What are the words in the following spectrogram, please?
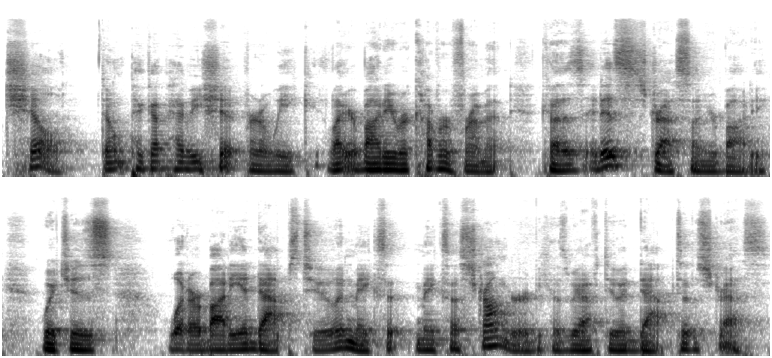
chill. Don't pick up heavy shit for a week. Let your body recover from it because it is stress on your body, which is what our body adapts to and makes it makes us stronger because we have to adapt to the stress.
